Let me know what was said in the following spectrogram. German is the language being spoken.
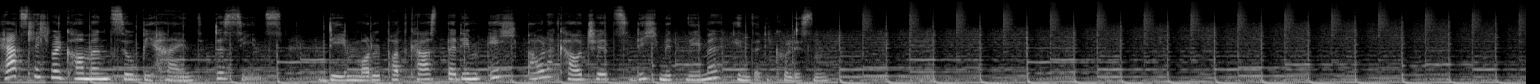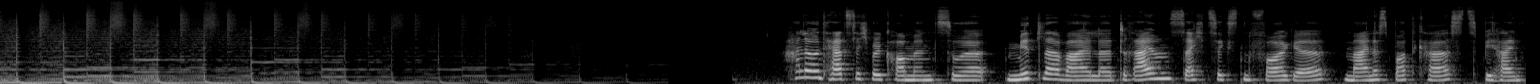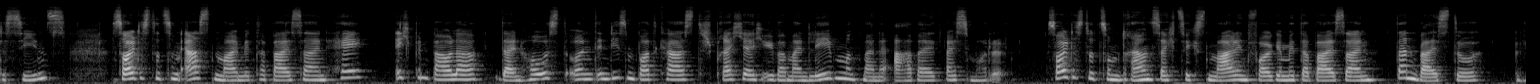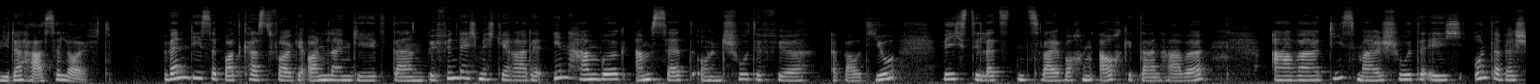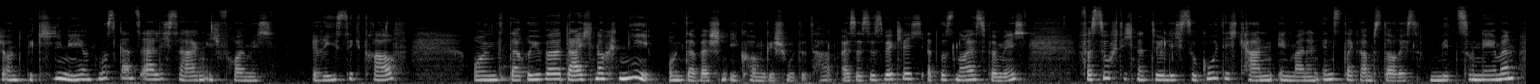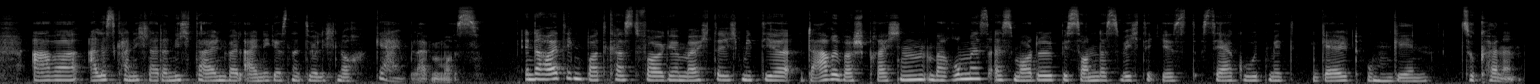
Herzlich willkommen zu Behind the Scenes, dem Model-Podcast, bei dem ich, Paula Kautschitz, dich mitnehme hinter die Kulissen. Und herzlich willkommen zur mittlerweile 63. Folge meines Podcasts Behind the Scenes. Solltest du zum ersten Mal mit dabei sein, hey, ich bin Paula, dein Host, und in diesem Podcast spreche ich über mein Leben und meine Arbeit als Model. Solltest du zum 63. Mal in Folge mit dabei sein, dann weißt du, wie der Hase läuft. Wenn diese Podcast-Folge online geht, dann befinde ich mich gerade in Hamburg am Set und shoote für About You, wie ich es die letzten zwei Wochen auch getan habe. Aber diesmal shoote ich Unterwäsche und Bikini und muss ganz ehrlich sagen, ich freue mich riesig drauf. Und darüber, da ich noch nie Unterwäschen-Ecom geshootet habe. Also es ist wirklich etwas Neues für mich versuche ich natürlich so gut ich kann in meinen Instagram Stories mitzunehmen, aber alles kann ich leider nicht teilen, weil einiges natürlich noch geheim bleiben muss. In der heutigen Podcast-Folge möchte ich mit dir darüber sprechen, warum es als Model besonders wichtig ist, sehr gut mit Geld umgehen zu können.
